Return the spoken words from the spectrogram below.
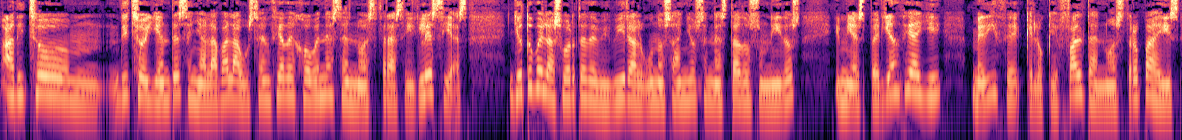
ha dicho, dicho oyente señalaba la ausencia de jóvenes en nuestras iglesias. Yo tuve la suerte de vivir algunos años en Estados Unidos y mi experiencia allí me dice que lo que falta en nuestro país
